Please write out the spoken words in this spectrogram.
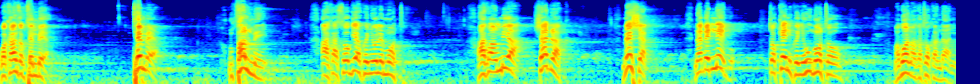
Wakaanza kutembea. Tembea. Mfalme akasogea kwenye ule moto akawambia shadrak meshak na bednego tokeni kwenye huu moto. Mabwana wakatoka ndani.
